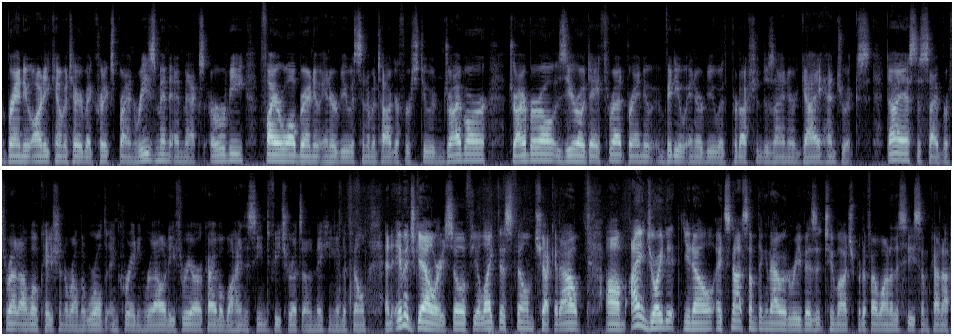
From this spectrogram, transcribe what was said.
A brand new audio commentary by critics Bryan Reesman and Max Evry. Firewall, brand new interview with cinematographer Stuart Drybar. Dryburgh, Zero Day Threat, brand new video interview with production designer Guy Hendrix. Dyas, the cyber threat on location around the world and creating reality. Three archival behind the scenes featurettes on the making of the film. An image gallery. So if you like this film, check it out. Um, I enjoyed it. You know, it's not something that I would revisit too much, but if I wanted to see some kind of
